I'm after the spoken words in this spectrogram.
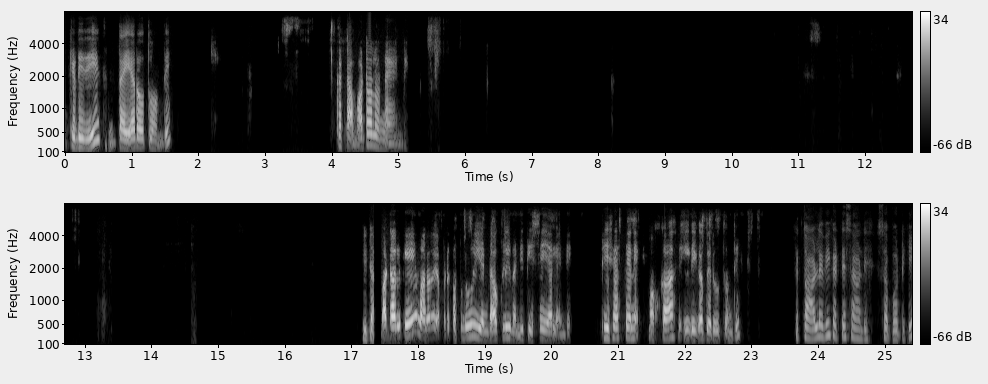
ఇక్కడ ఇది తయారవుతుంది. ఇక్కడ టమాటోలు ఉన్నాయండి. ఈ టమాటాలకి మనం ఎప్పటికప్పుడు ఎండాకులు ఇవన్నీ తీసేయాలండి. తీసేస్తేనే మొక్క హెల్దీగా పెరుగుతుంది. తాళ్ళు అవి కట్టేసామండి సపోర్ట్కి.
